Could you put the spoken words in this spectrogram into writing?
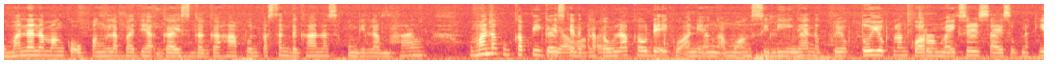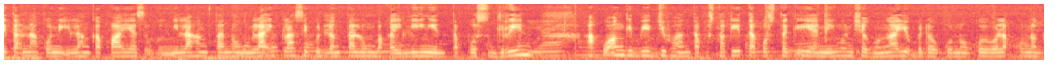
Humana naman ko og panglaba diha guys. Kagahapon pasang daghana sa kong gilabhan. Humana kog kapi guys kay naglakaw-lakaw di ko ani ang amo ang silingan nagtuyok-tuyok lang ko aron ma-exercise ug nakita na ko ni ilang kapayas ug ang ilahang tanong laing klase pud lang talong ba kay lingin tapos green. Ako ang gibidyohan tapos nakita ko sa tag-iya ningon siya mangayo ba daw kuno? Ko wala ko nag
